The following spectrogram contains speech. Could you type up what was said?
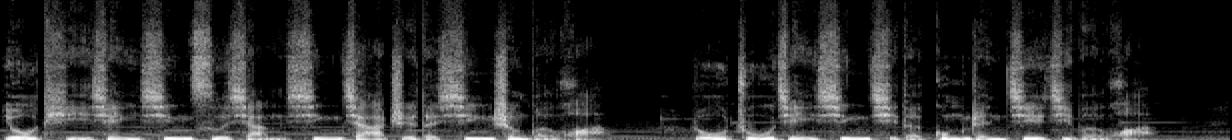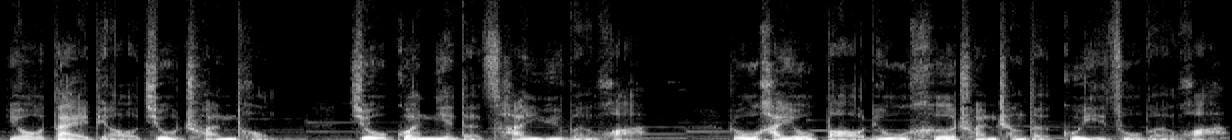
有体现新思想、新价值的新生文化，如逐渐兴起的工人阶级文化；有代表旧传统、旧观念的残余文化。如还有保留和传承的贵族文化，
